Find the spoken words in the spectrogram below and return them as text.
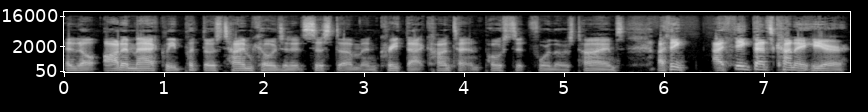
and it'll automatically put those time codes in its system and create that content and post it for those times. I think I think that's kind of here.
